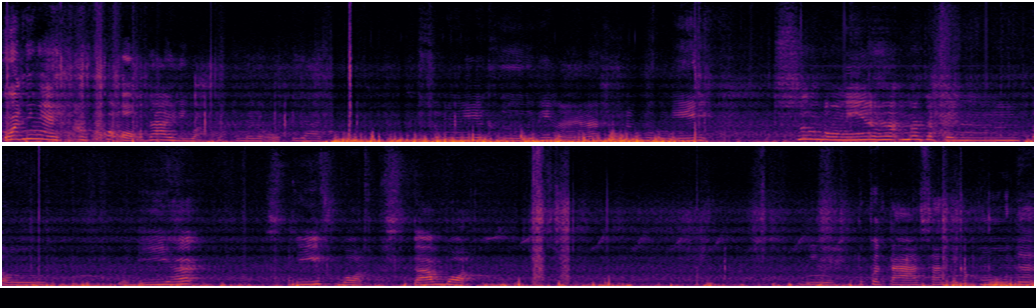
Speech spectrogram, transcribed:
เอ้ยนี่ไงอะก็ออกได้ดีกว่าทำไมเราออกไม่ได้ ซึ่งนี่คือที่ไหนนะซึ่งตรงนี้ ซึ่งตรงนี้นะฮะน่าจะ เป็นตรงสวัสดีฮะสตีฟบอทสตาร์บอทนี่ไงตุ๊กตาซันกับมูนเน่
